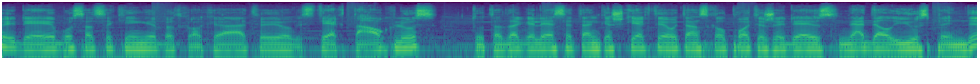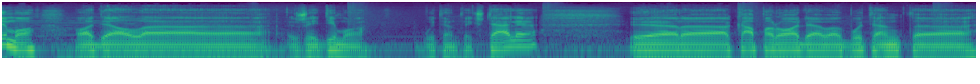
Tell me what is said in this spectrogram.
žaidėjai bus atsakingi, bet kokiu atveju vis tiek tauklius, tu tada galėsi ten kažkiek tai jau ten skalpuoti žaidėjus ne dėl jų sprendimo, o dėl a, žaidimo būtent aikštelėje. Ir a, ką parodė va, būtent a,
